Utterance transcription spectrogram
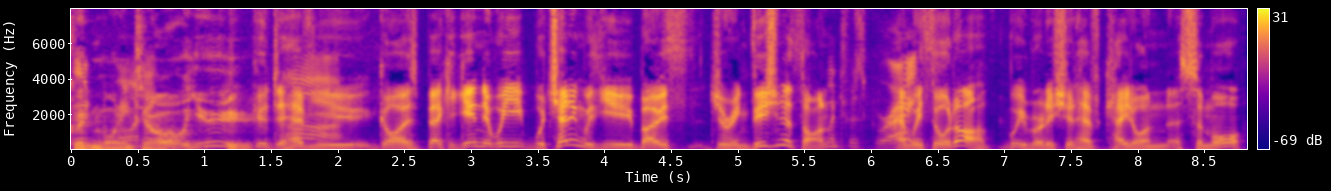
Good, morning, to all you. Good to have Oh. you guys back again. We were chatting with you both during Visionathon, Which was great. and we thought, oh, we really should have Kate on uh, some more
